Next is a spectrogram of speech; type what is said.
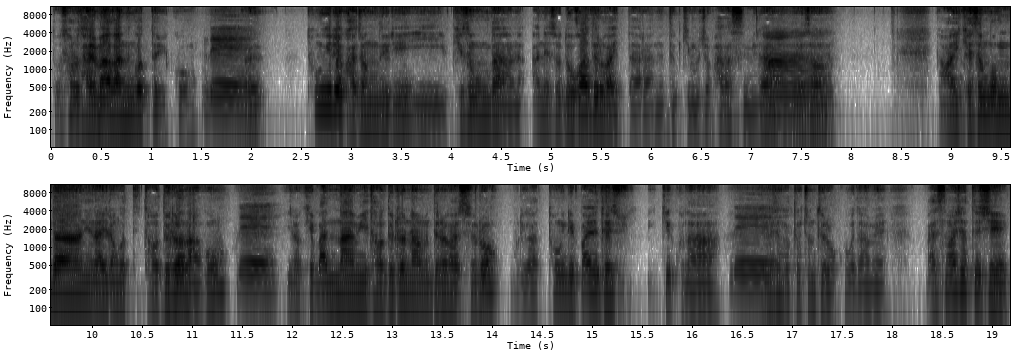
또 서로 닮아가는 것도 있고 네. 그러니까 통일의 과정들이 이 개성공단 안- 안에서 녹아 들어가 있다라는 느낌을 좀 받았습니다. 아. 그래서 아, 이 개성공단이나 이런 것들이 더 늘어나고 네. 이렇게 만남이 더 늘어나면 늘어갈수록 우리가 통일이 빨리 될 수 있겠구나 네. 이런 생각도 좀 들었고 그다음에 말씀하셨듯이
